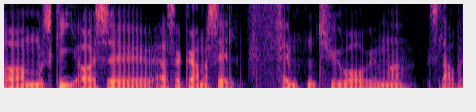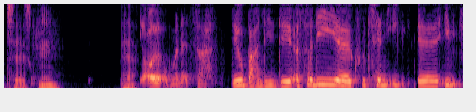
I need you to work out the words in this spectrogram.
og måske også øh, altså gøre mig selv 15-20 år yngre slag på tasken. Ikke? Ja. Jo, jo, men altså, det er jo bare lige det. Og så lige uh, kunne tænde ild. Uh, ild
